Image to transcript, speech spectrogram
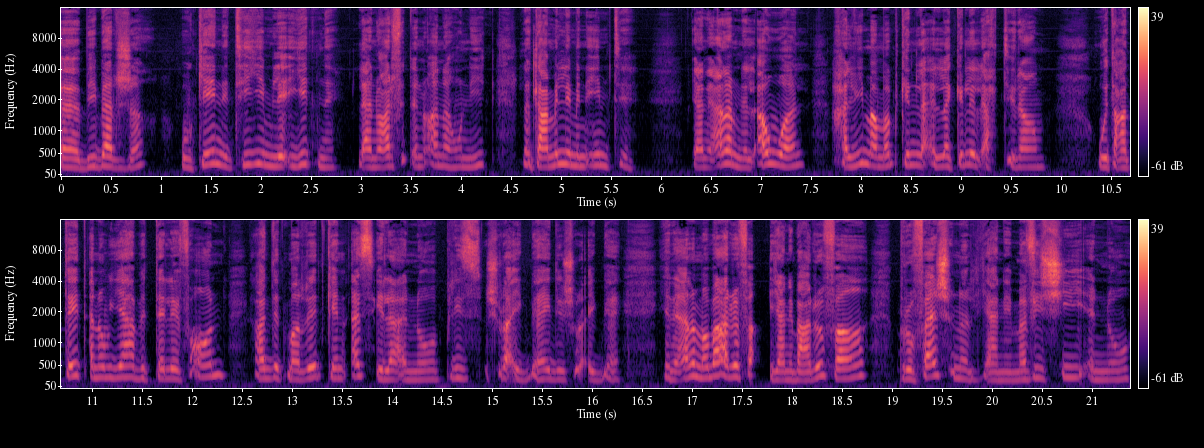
آه، ببرجة وكانت هي ملاقيتني لأنه عرفت إنه أنا هونيك لتعمل لي من قيمتي. يعني أنا من الأول حليمة ما بكن لها كل الاحترام. وتعطيت أنا وياها بالتليفون عده مرات كان أسئلة إنه بليز شو رأيك بهيدي وشو رأيك بهيدي. يعني أنا ما بعرفها يعني بعرفها بروفيشنال يعني ما في شيء إنه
